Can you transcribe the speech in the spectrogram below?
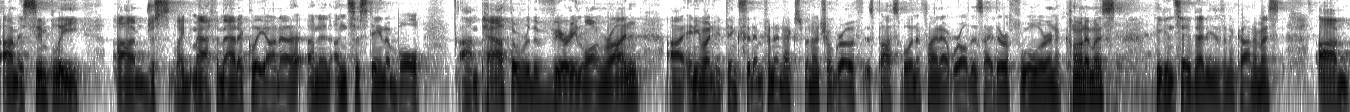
um, is simply um, just like mathematically on, a, on an unsustainable um, path over the very long run. Uh, anyone who thinks that infinite exponential growth is possible in a finite world is either a fool or an economist. He can say that he's an economist. Um,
